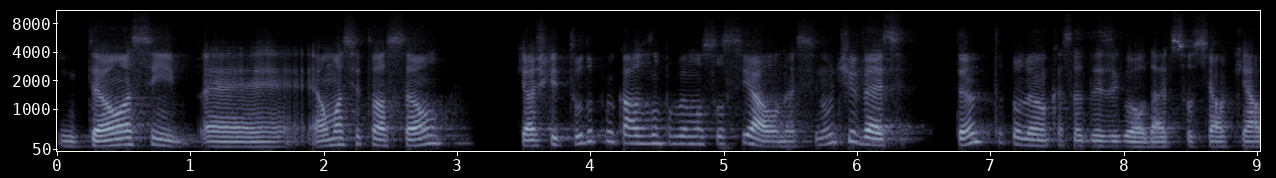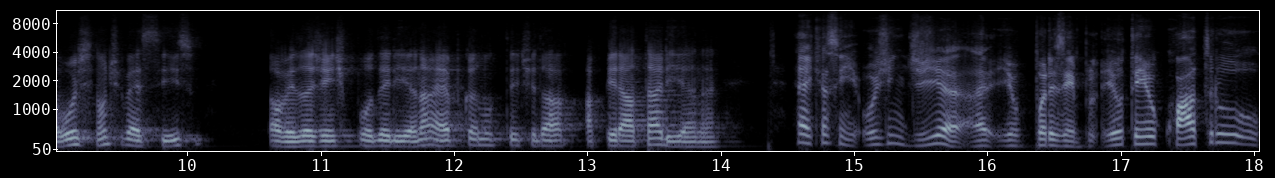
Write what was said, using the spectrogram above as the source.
Então, assim, é, é uma situação que eu acho que tudo por causa de um problema social, né? Se não tivesse tanto problema com essa desigualdade social que há hoje, se não tivesse isso, talvez a gente poderia, na época, não ter tido a, a pirataria, né? É que assim, hoje em dia, eu, por exemplo, eu tenho quatro,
